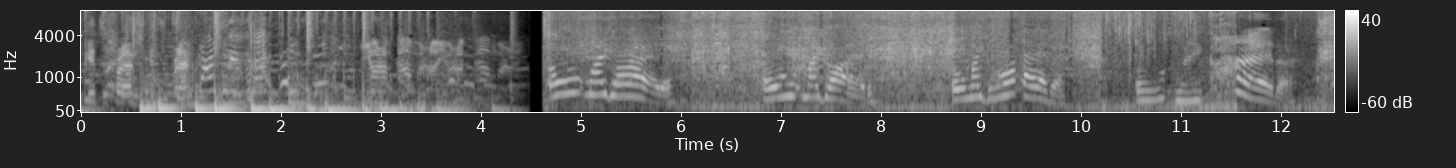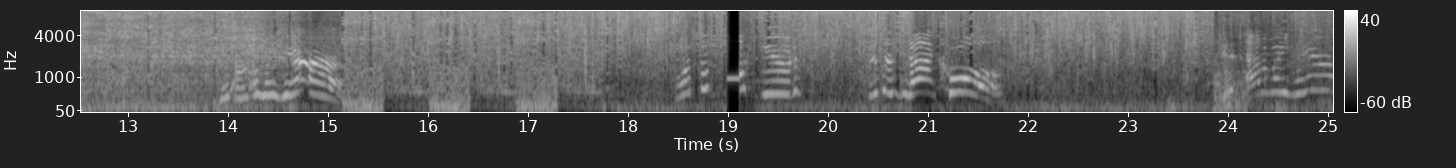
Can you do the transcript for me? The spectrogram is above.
Prank, it's prank, it's prank. You're camera, you're camera. Oh my god. Oh my god. Oh my god. Oh my god. Get out of my hair. What the fuck, dude? This is not cool. Get out of my hair.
